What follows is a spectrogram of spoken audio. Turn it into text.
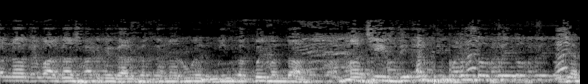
کنا کے باغ چھٹ کے گل کر کرنا روئے زمین کا کوئی بندہ ماں چیز دی عربی پڑھن دے یا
